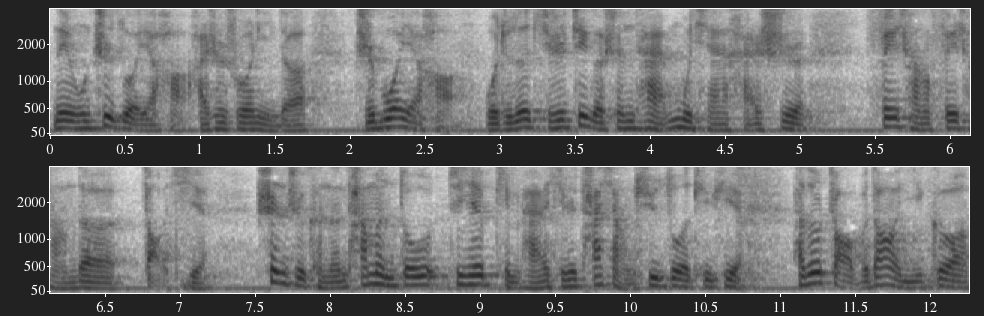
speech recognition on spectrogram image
内容制作也好，还是说你的直播也好，我觉得其实这个生态目前还是非常非常的早期。甚至可能他们都这些品牌，其实他想去做 TT，他都找不到一个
